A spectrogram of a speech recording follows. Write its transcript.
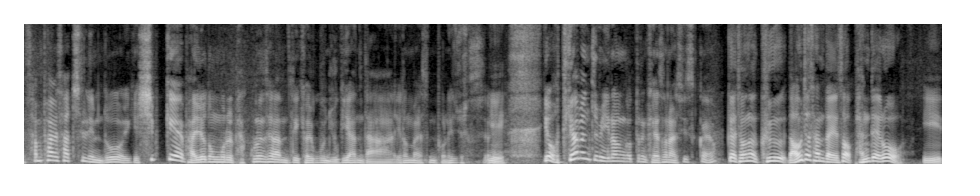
3847님도 이게 쉽게 반려동물을 바꾸는 사람들이 결국은 유기한다 이런 말씀 보내주셨어요. 예. 이게 어떻게 하면 좀 이런 것들은 개선할 수 있을까요? 그러니까 저는 그 나 혼자 산다에서 반대로 이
